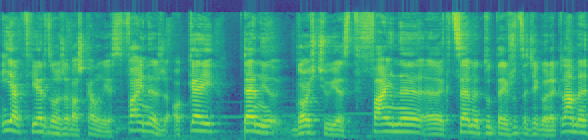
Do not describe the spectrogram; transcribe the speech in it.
I jak twierdzą, że wasz kanał jest fajny, że ok, ten gościu jest fajny, e, chcemy tutaj wrzucać jego reklamy,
